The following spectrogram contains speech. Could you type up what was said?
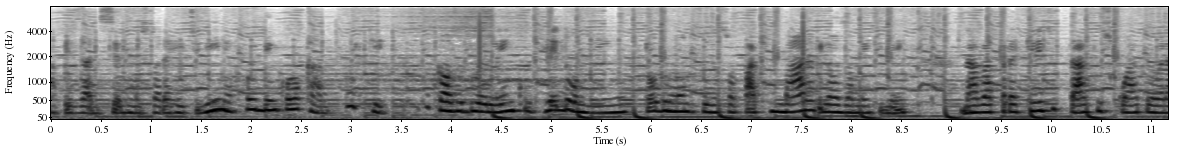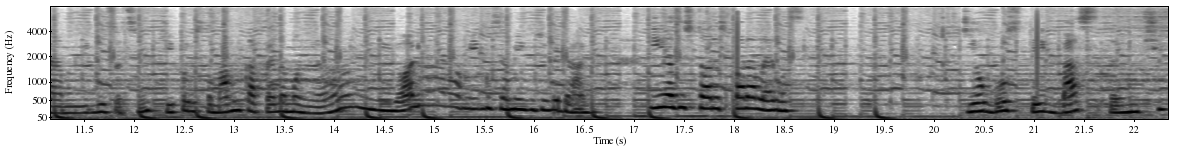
apesar de ser uma história retilínea, foi bem colocada. Por quê? Por causa do elenco redondinho, todo mundo fez a sua parte maravilhosamente bem. Dava para acreditar que os quatro eram amigos, assim, tipo, eles tomavam um café da manhã e olha, eram amigos e amigos de verdade. E as histórias paralelas, que eu gostei bastante,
